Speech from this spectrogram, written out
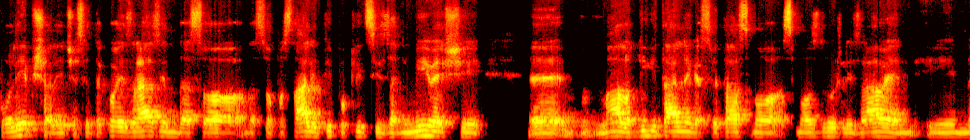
polepšali, če se tako izrazim, da so, da so postali ti poklici zanimivejši. Malo digitalnega sveta smo, smo združili zraven in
